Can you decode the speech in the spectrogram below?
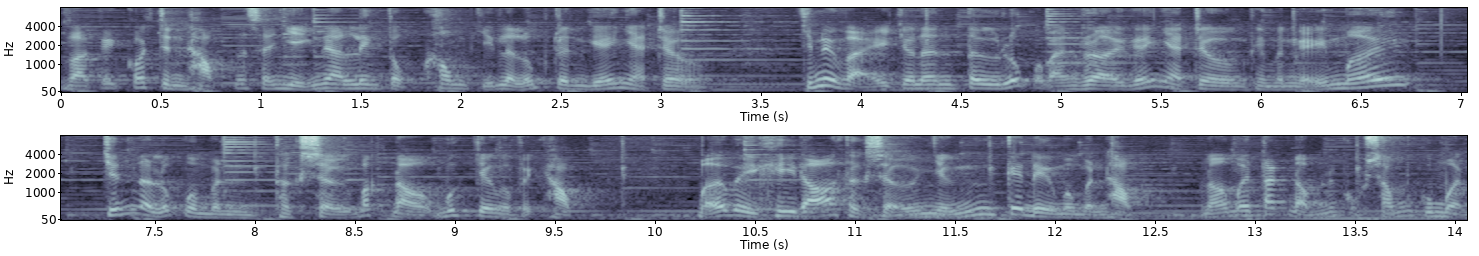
Và cái quá trình học nó sẽ diễn ra liên tục, không chỉ là lúc trên ghế nhà trường. Chính vì vậy cho nên từ lúc mà bạn rời ghế nhà trường thì mình nghĩ mới chính là lúc mà mình thực sự bắt đầu bước chân vào việc học. Bởi vì khi đó thực sự những cái điều mà mình học nó mới tác động đến cuộc sống của mình.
